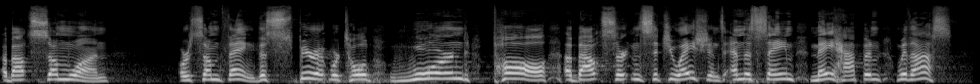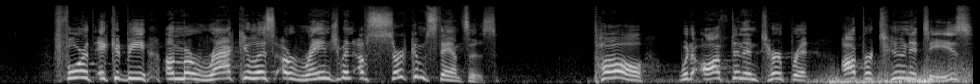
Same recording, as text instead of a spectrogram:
about someone or something. The Spirit, we're told, warned Paul about certain situations, and the same may happen with us. Fourth, it could be a miraculous arrangement of circumstances. Paul would often interpret opportunities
